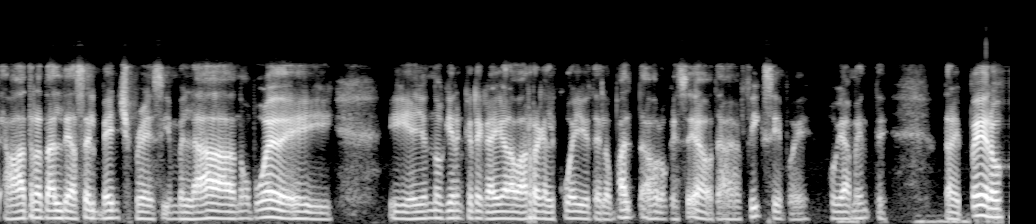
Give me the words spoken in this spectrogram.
te vas a tratar de hacer bench press y en verdad no puedes y, y ellos no quieren que te caiga la barra en el cuello y te lo partas o lo que sea, o te asfixie, pues obviamente. Pero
